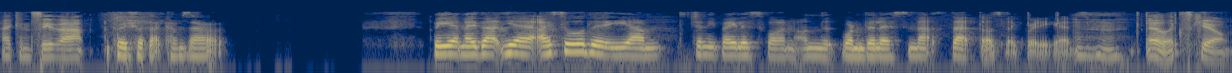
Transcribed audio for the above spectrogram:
I can see that. I'm pretty sure that comes out. But yeah, no, that yeah, I saw the um, Jenny Bayliss one on the, one of the lists, and that that does look pretty good. hmm It looks cute.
